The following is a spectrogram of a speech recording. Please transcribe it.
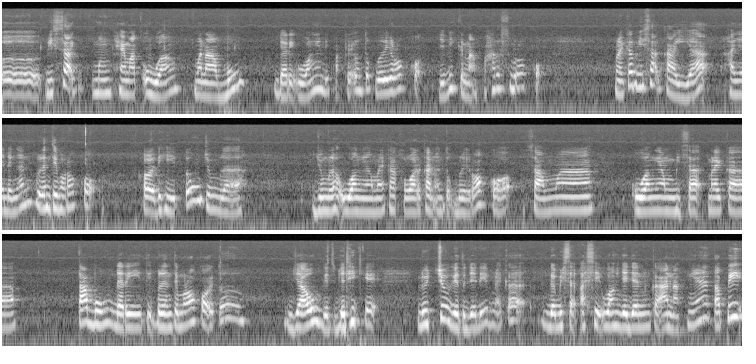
uh, bisa menghemat uang menabung dari uang yang dipakai untuk beli rokok. Jadi kenapa harus merokok? Mereka bisa kaya hanya dengan berhenti merokok. Kalau dihitung jumlah jumlah uang yang mereka keluarkan untuk beli rokok sama uang yang bisa mereka tabung dari berhenti merokok itu jauh gitu. Jadi kayak lucu gitu. Jadi mereka nggak bisa kasih uang jajan ke anaknya tapi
